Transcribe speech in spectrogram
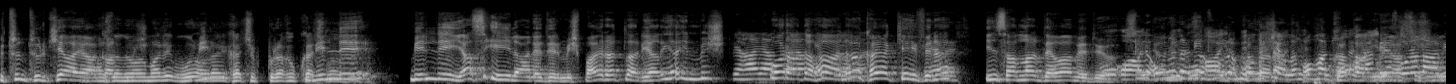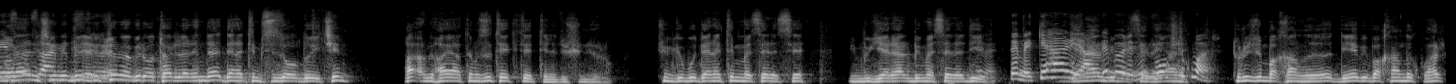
bütün Türkiye ayağa Aslında kalkmış. normali bu Mil- orayı kaçıp bırakıp kaçmaz. Milli milli yas ilan edilmiş. Bayraklar yarıya inmiş. Ve hala Orada kayak hala yapıyorlar. kayak keyfine Evet. insanlar devam ediyor. O- o Şimdi ayrı- onu da bir o ayrı bir konuşalım. O felaket. kadar hakikaten biraz beyarsız Oral abiye olduğu- söz Ben şimdi bir- istiyorum. bütün öbür otellerinde denetimsiz olduğu için ha- hayatımızı tehdit ettiğini düşünüyorum. Çünkü bu denetim meselesi bir yerel bir mesele değil. Evet. Demek ki her Genel yerde bir böyle bir mesele. boşluk Yani var. Turizm Bakanlığı diye bir bakanlık var.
